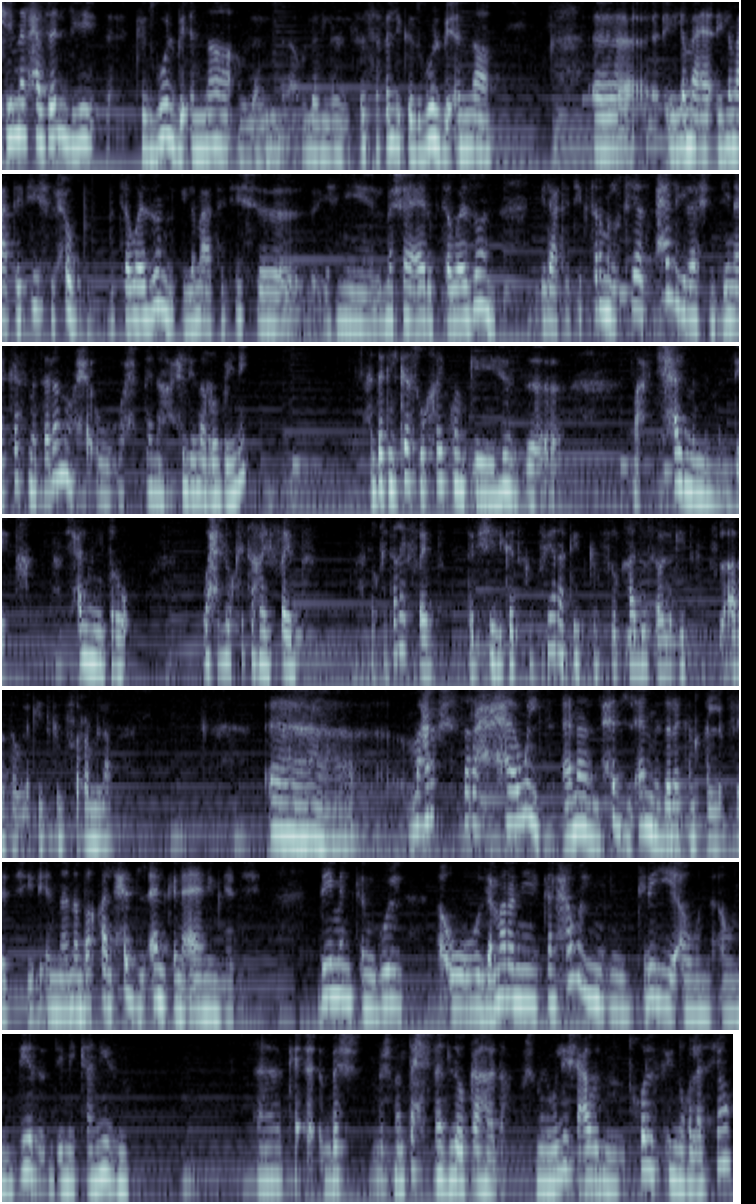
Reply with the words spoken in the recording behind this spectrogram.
كاينة الحاجة اللي كتقول بأن اولا الفلسفة اللي كتقول بأن آه، إلا ما إلا ما عطيتيش الحب بالتوازن إلا ما عطيتيش آه، يعني المشاعر بتوازن إلا عطيتي أكثر من القياس بحال إلا شدينا كاس مثلا وحطينا حلينا الروبيني. هذاك الكاس واخا يكون كيهز آه، ما عرفت شحال من من شحال من litre و واحد الوقيته غيفيض واحد الوقيته غيفيض. داكشي اللي كتكب فيه راه كيتكب في القادوس ولا كيتكب في الأرض ولا كيتكب في الرملة. آه ما عرفش الصراحة حاولت. أنا لحد الآن مازال كنقلب في هذا الشيء لأن أنا باقا لحد الآن كنعاني من هذا الشيء دائما كنقول وزعما راني كنحاول نكري أو أو ندير des mécanismes آه، باش باش ما نطيحش في هذا le cas هذا باش ما نوليش عاود ندخل في en relation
